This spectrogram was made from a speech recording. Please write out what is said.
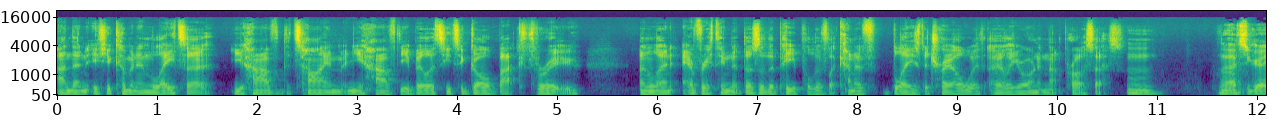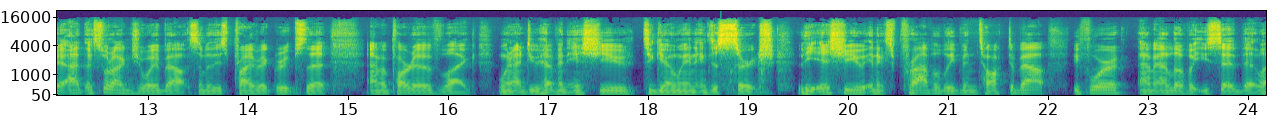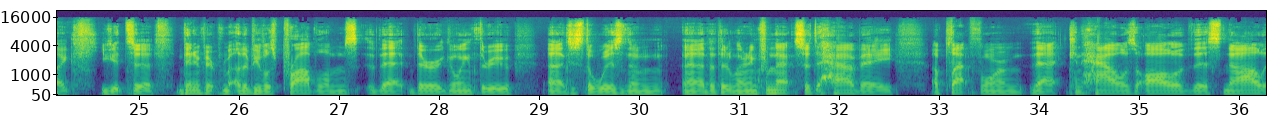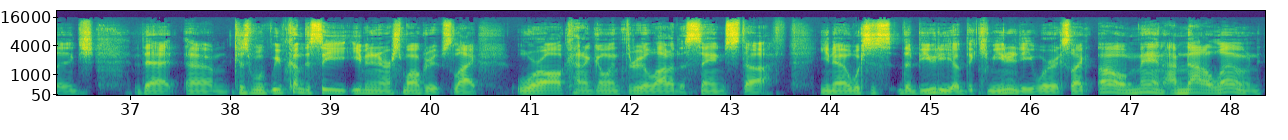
And then if you're coming in later, you have the time and you have the ability to go back through and learn everything that those other people have like kind of blazed a trail with earlier on in that process. Mm. That's great. I, that's what I enjoy about some of these private groups that I'm a part of. Like when I do have an issue, to go in and just search the issue, and it's probably been talked about before. Um, I love what you said that like you get to benefit from other people's problems that they're going through, uh, just the wisdom uh, that they're learning from that. So to have a a platform that can house all of this knowledge that because we've come to see even in our small groups like we're all kind of going through a lot of the same stuff you know which is the beauty of the community where it's like oh man i'm not alone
